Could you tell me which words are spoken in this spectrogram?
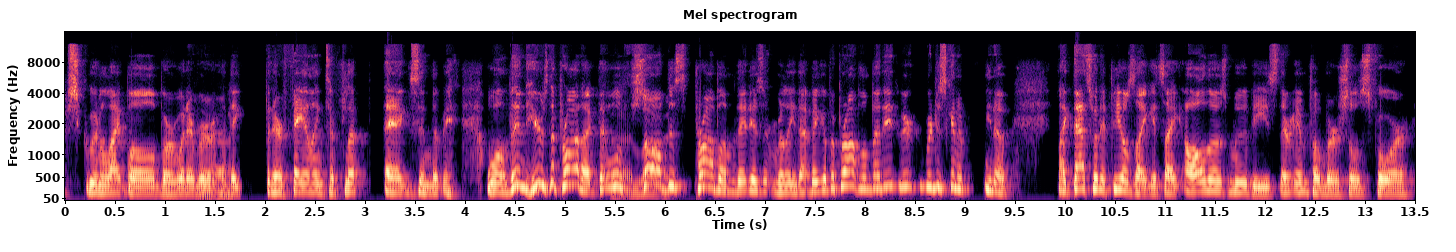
screw in a light bulb or whatever. Yeah. They they're failing to flip eggs in the well then here's the product that will solve it. this problem that isn't really that big of a problem but it, we're, we're just gonna you know like that's what it feels like. It's like all those movies they're infomercials for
